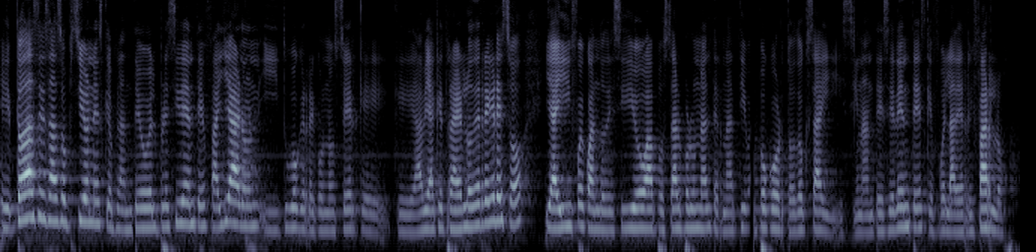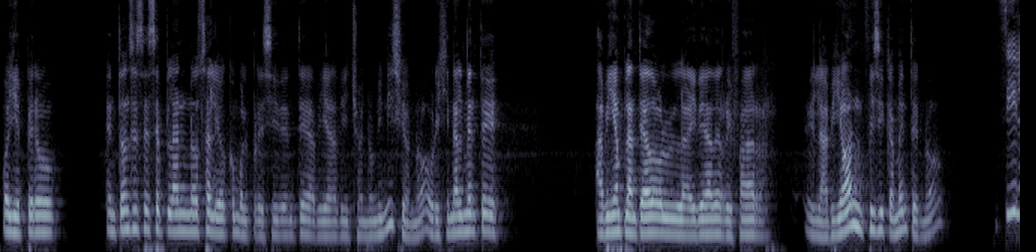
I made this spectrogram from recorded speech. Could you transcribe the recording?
Eh, todas esas opciones que planteó el presidente fallaron y tuvo que reconocer que, que, había que traerlo de regreso y ahí fue cuando decidió apostar por una alternativa un poco ortodoxa y sin antecedentes, que fue la de rifarlo. Oye, pero entonces ese plan no salió como el presidente había dicho en un inicio, ¿no? Originalmente habían planteado la idea de rifar el avión físicamente, ¿no? Sí,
